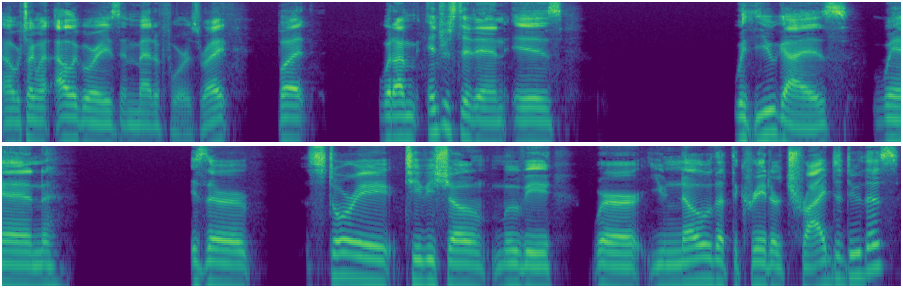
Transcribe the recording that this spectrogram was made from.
Uh, we're talking about allegories and metaphors, right? But what I'm interested in is with you guys when is there story, TV show, movie where you know that the creator tried to do this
